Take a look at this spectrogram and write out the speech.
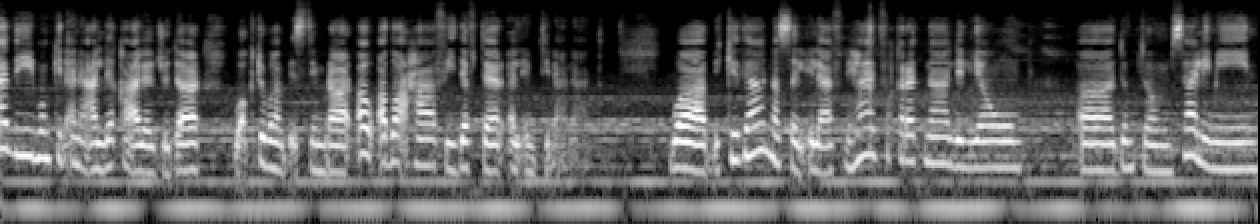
هذه ممكن أنا أعلقها على الجدار وأكتبها باستمرار أو أضعها في دفتر الامتنانات. وبكذا نصل إلى نهاية فقرتنا لليوم. دمتم سالمين.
